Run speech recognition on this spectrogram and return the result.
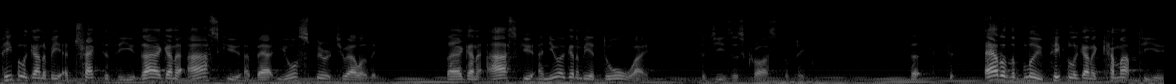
people are going to be attracted to you. They are going to ask you about your spirituality. They are going to ask you, and you are going to be a doorway to Jesus Christ for people. That out of the blue, people are going to come up to you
